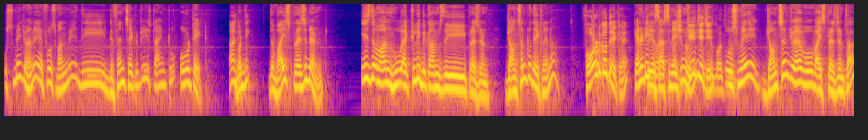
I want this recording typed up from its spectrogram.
اس میں جو ہے نا ایئر فورس ون میں the defence secretary is trying to overtake ہاں جی۔ But the the vice president is the one who actually becomes the president Johnson کو دیکھ لیں نا۔ فورڈ کو دیکھ لیں۔ کینیڈی اساسینیشن جی جی جی۔ اس میں جانسن جو ہے وہ وائس پریزیڈنٹ تھا۔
